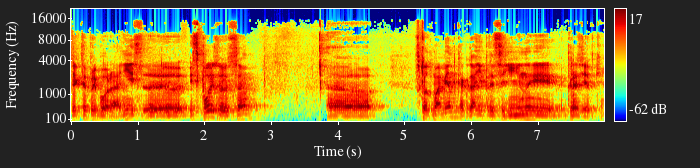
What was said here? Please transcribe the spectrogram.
электроприборы, они э, используются в тот момент, когда они присоединены к розетке.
